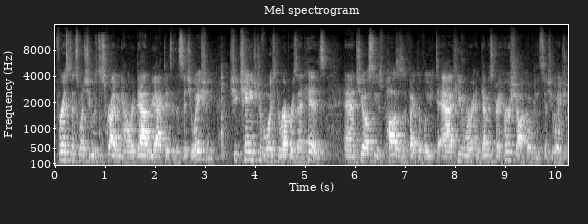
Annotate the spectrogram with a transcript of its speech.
For instance, when she was describing how her dad reacted to the situation, she changed her voice to represent his, and she also used pauses effectively to add humor and demonstrate her shock over the situation.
